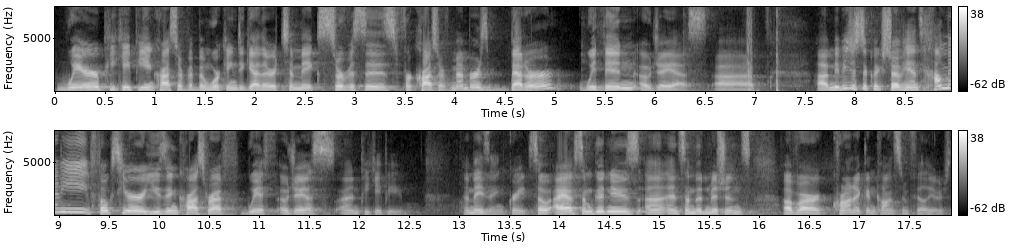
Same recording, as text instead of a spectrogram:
where PKP and Crossref have been working together to make services for Crossref members better within OJS. Uh, maybe just a quick show of hands. How many folks here are using Crossref with OJS and PKP? Amazing, great. So I have some good news uh, and some admissions of our chronic and constant failures.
